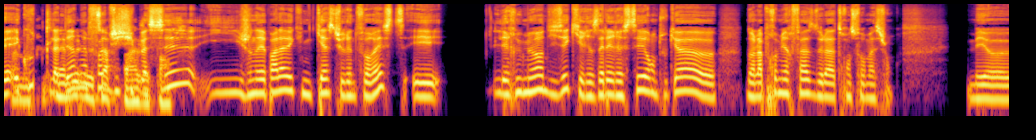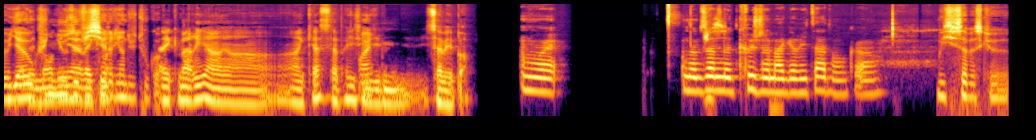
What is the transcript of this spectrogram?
Mais écoute, la dernière fois que j'y suis passé, j'en avais parlé avec une casse du Rainforest et les rumeurs disaient qu'ils allaient rester, en tout cas, euh, dans la première phase de la transformation. Mais euh, il y a aucune news officielle, rien du tout. Quoi. Avec Marie, un, un, un casse là-bas, il, Ouais. il, il savait pas. Ouais. On a besoin de notre cruche de margarita, donc. euh, Oui, c'est ça, parce que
